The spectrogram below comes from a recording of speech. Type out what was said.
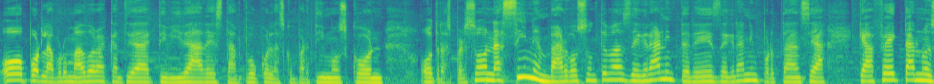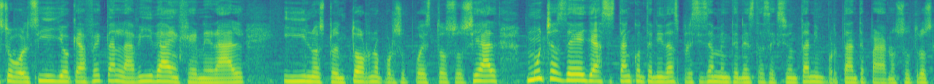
o por la abrumadora cantidad de actividades tampoco las compartimos con otras personas. Sin embargo, son temas de gran interés, de gran importancia, que afectan nuestro bolsillo, que afectan la vida en general y nuestro entorno, por supuesto, social. Muchas de ellas están contenidas precisamente en esta sección tan importante para nosotros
